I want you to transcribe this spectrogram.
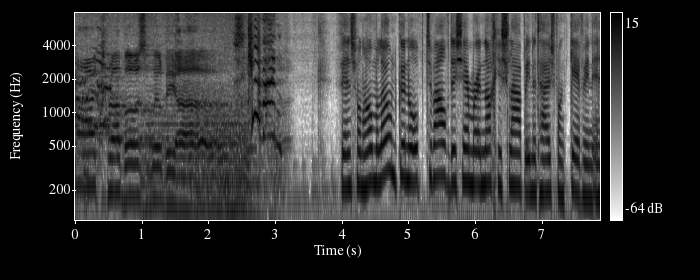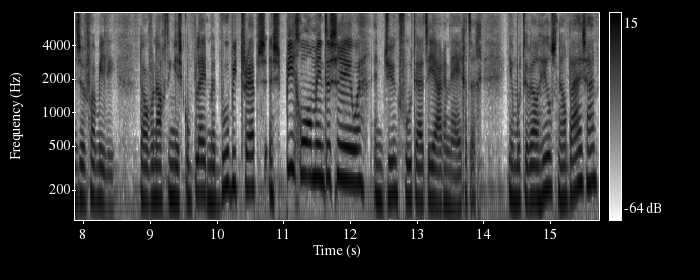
Our troubles will be ours. Fans van Home Alone kunnen op 12 december een nachtje slapen in het huis van Kevin en zijn familie. De overnachting is compleet met booby traps, een spiegel om in te schreeuwen en junkfood uit de jaren 90. Je moet er wel heel snel bij zijn.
